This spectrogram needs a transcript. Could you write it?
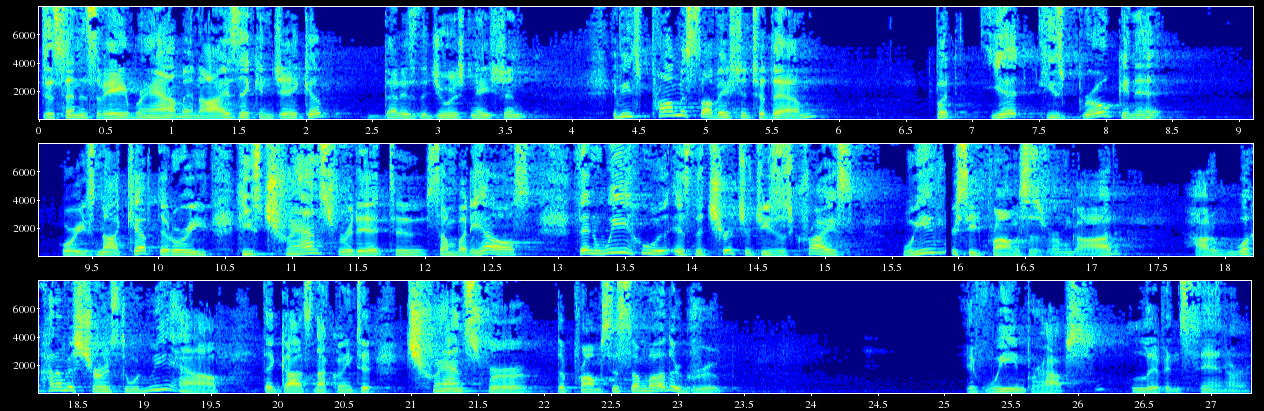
descendants of Abraham and Isaac and Jacob, that is the Jewish nation, if he's promised salvation to them, but yet he's broken it, or he's not kept it, or he, he's transferred it to somebody else, then we who is the church of Jesus Christ, we've received promises from God. How do, what kind of assurance would we have that God's not going to transfer the promise to some other group? If we perhaps live in sin or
